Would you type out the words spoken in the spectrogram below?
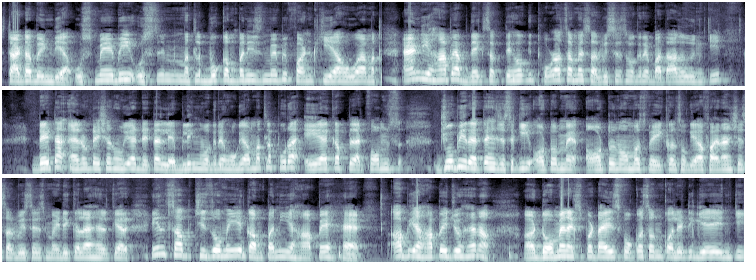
स्टार्टअप इंडिया उसमें भी उस मतलब वो कंपनीज़ में भी फंड किया हुआ है मतलब एंड यहाँ पे आप देख सकते हो कि थोड़ा सा मैं सर्विसेज़ वगैरह बता दूँ इनकी। डेटा एनोटेशन हो गया डेटा लेबलिंग वगैरह हो गया मतलब पूरा एआई का प्लेटफॉर्म्स जो भी रहते हैं, जैसे कि ऑटो में ऑटोनॉमस व्हीकल्स हो गया financial services medical and health care इन सब चीज़ों में ये कंपनी यहाँ पे है। अब यहाँ पे जो है ना domain expertise focus on quality ये इनकी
